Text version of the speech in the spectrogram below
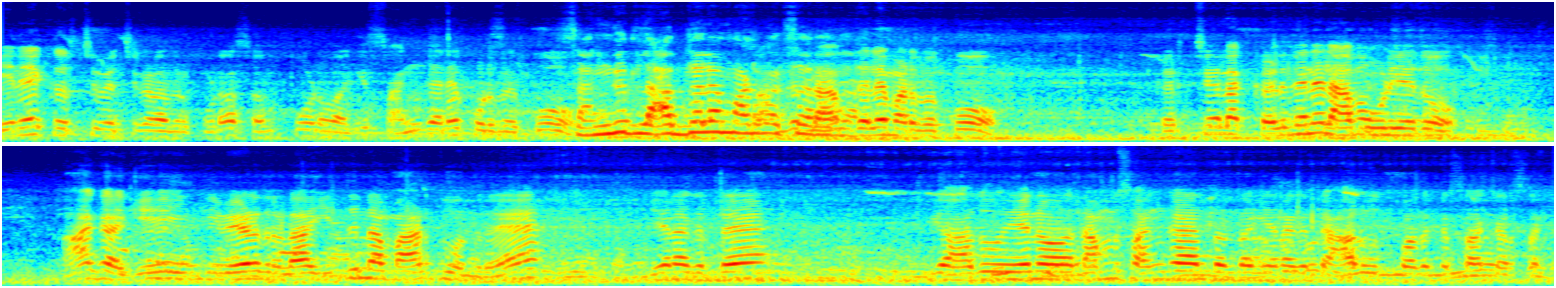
ಏನೇ ಖರ್ಚು ವೆಚ್ಚಗಳಾದರೂ ಕೂಡ ಸಂಪೂರ್ಣವಾಗಿ ಸಂಘನೇ ಕೊಡಬೇಕು. ಸಂಘದ ಲಾಭದಲ್ಲೇ ಮಾಡಬೇಕು ಲಾಭದಲ್ಲೇ ಮಾಡಬೇಕು. ಖರ್ಚೆಲ್ಲ ಕಳೆದೇನೆ ಲಾಭ ಉಳಿಯೋದು. ಹಾಗಾಗಿ ನೀವು ಹೇಳಿದ್ರಲ್ಲ ಇದನ್ನ ಮಾಡ್ತು ಅಂದರೆ ಏನಾಗುತ್ತೆ? ಈಗ ಅದು ಏನೋ ನಮ್ಮ ಸಂಘ ಅಂತಂದಾಗ ಏನಾಗುತ್ತೆ? ಹಾಲು ಉತ್ಪಾದಕ ಸಹಕಾರ ಸಂಘ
